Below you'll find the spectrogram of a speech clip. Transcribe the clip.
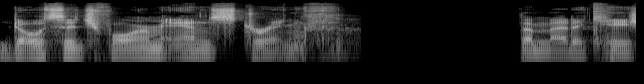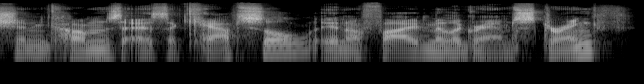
Dosage form and strength. The medication comes as a capsule in a 5 milligram strength.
